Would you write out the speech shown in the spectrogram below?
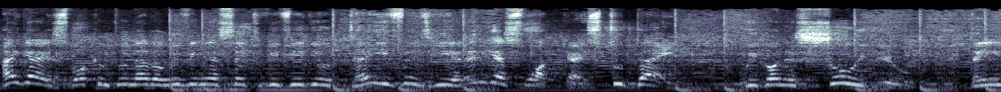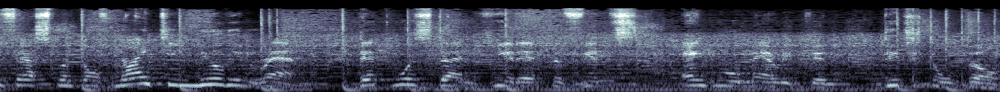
Hi guys, welcome to another Living SATV video. David here, and guess what guys? Today we're gonna show you the investment of 90 million rand that was done here at the WITS Anglo-American Digital Dome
